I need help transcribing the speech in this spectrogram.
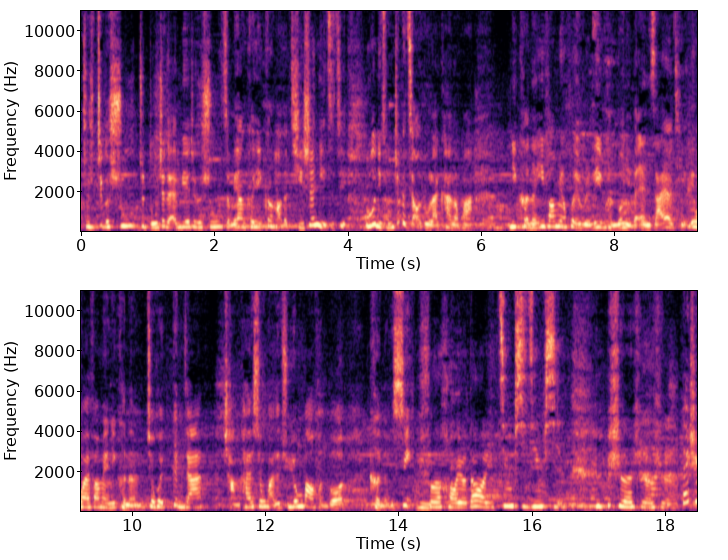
就是这个书，就读这个 MBA 这个书，怎么样可以更好的提升你自己？如果你从这个角度来看的话，你可能一方面会 relieve 很多你的 anxiety，另外一方面你可能就会更加敞开胸怀的去拥抱很多可能性。说的好有道理，精辟精辟。是的，是的，是的。但是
